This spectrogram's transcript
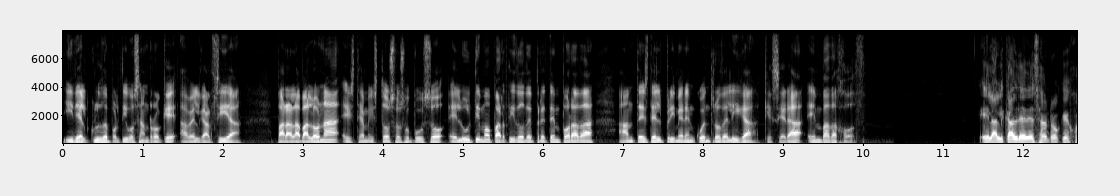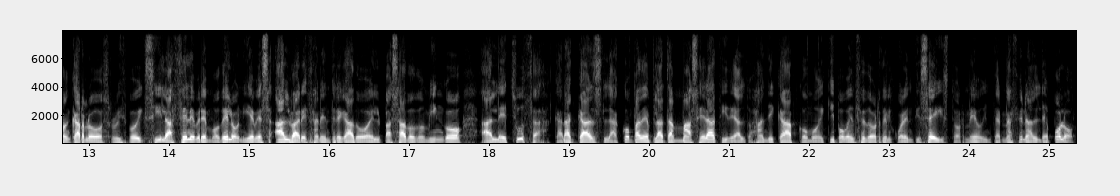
y del Club Deportivo San Roque Abel García. Para la balona, este amistoso supuso el último partido de pretemporada antes del primer encuentro de liga, que será en Badajoz. El alcalde de San Roque, Juan Carlos Ruiz Boix, y la célebre modelo Nieves Álvarez han entregado el pasado domingo a Lechuza, Caracas, la Copa de Plata Maserati de Alto Handicap como equipo vencedor del 46 Torneo Internacional de Polo.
